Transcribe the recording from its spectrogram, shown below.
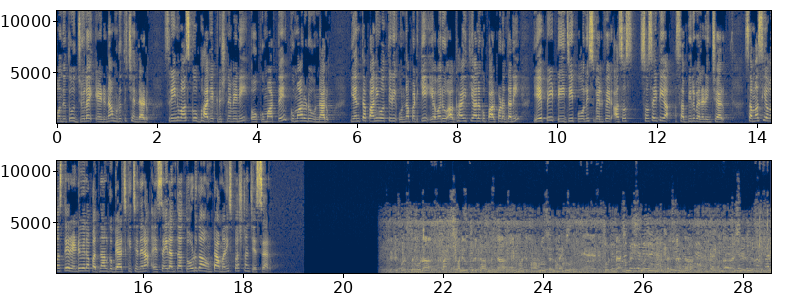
పొందుతూ జూలై ఏడున మృతి చెందాడు. శ్రీనివాస్కు భార్య కృష్ణవేణి ఓ కుమార్తె కుమారుడు ఉన్నారు. ఎంత పని ఒత్తిడి ఉన్నప్పటికీ ఎవరూ అఘాయిత్యాలకు పాల్పడొద్దని ఏపీ టీజీ పోలీస్ వెల్ఫేర్ అసోస్ సొసైటీ సభ్యులు వెల్లడించారు. సమస్య వస్తే రెండు వేల పద్నాలుగు బ్యాచ్కి చెందిన ఎస్ఐలంతా తోడుగా ఉంటామని స్పష్టం చేశారు. ఎట్టి కూడా పని ఒత్తిడి కారణంగా ఎటువంటి ప్రాబ్లమ్స్ అయినప్పుడు తోటి బ్యాచ్మెంట్స్ తోటి ఖచ్చితంగా షేర్ చేసుకుంటే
